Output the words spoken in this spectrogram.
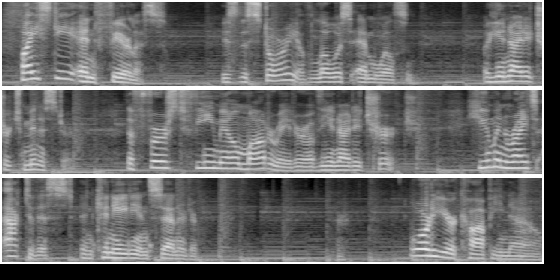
Feisty and Fearless is the story of Lois M. Wilson a United Church minister, the first female moderator of the United Church, human rights activist, and Canadian senator. Order your copy now.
